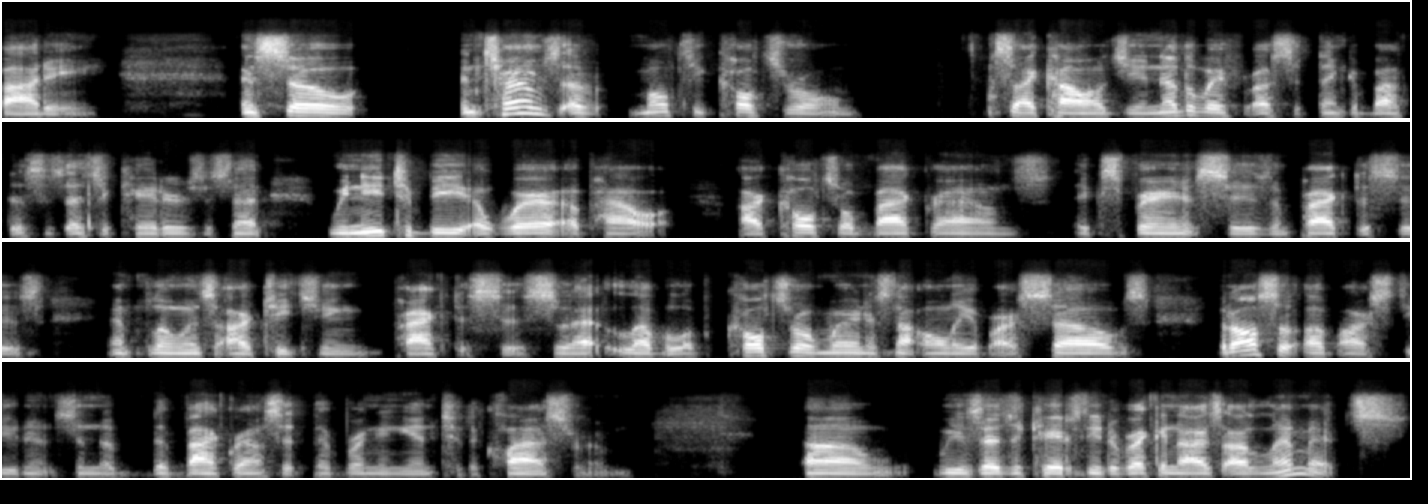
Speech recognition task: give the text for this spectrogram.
body. And so in terms of multicultural psychology, another way for us to think about this as educators is that we need to be aware of how our cultural backgrounds, experiences, and practices influence our teaching practices. So that level of cultural awareness, not only of ourselves, but also of our students and the, the backgrounds that they're bringing into the classroom. Uh, we as educators need to recognize our limits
